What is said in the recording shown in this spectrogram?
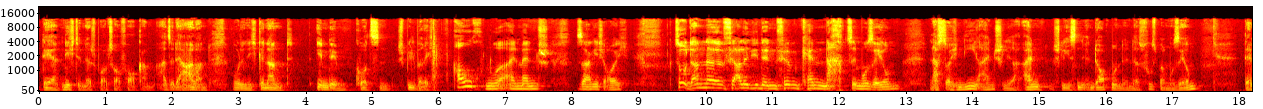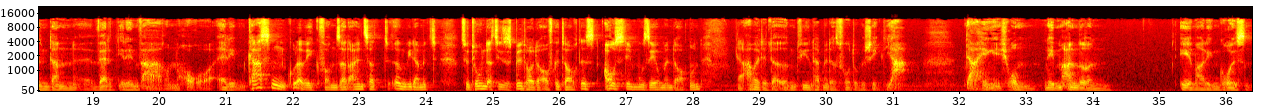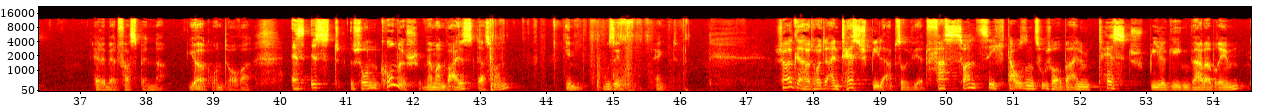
Der nicht in der Sportschau vorkam. Also der Haaland wurde nicht genannt in dem kurzen Spielbericht. Auch nur ein Mensch, sage ich euch. So, dann äh, für alle, die den Film kennen, Nachts im Museum. Lasst euch nie einschließen in Dortmund in das Fußballmuseum, denn dann äh, werdet ihr den wahren Horror erleben. Carsten Kullerweg von Sat1 hat irgendwie damit zu tun, dass dieses Bild heute aufgetaucht ist aus dem Museum in Dortmund. Er arbeitet da irgendwie und hat mir das Foto geschickt. Ja, da hänge ich rum, neben anderen ehemaligen Größen. Heribert Fassbender, Jörg Wontaurer. Es ist schon komisch, wenn man weiß, dass man im Museum hängt. Schalke hat heute ein Testspiel absolviert. Fast 20.000 Zuschauer bei einem Testspiel gegen Werder Bremen.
